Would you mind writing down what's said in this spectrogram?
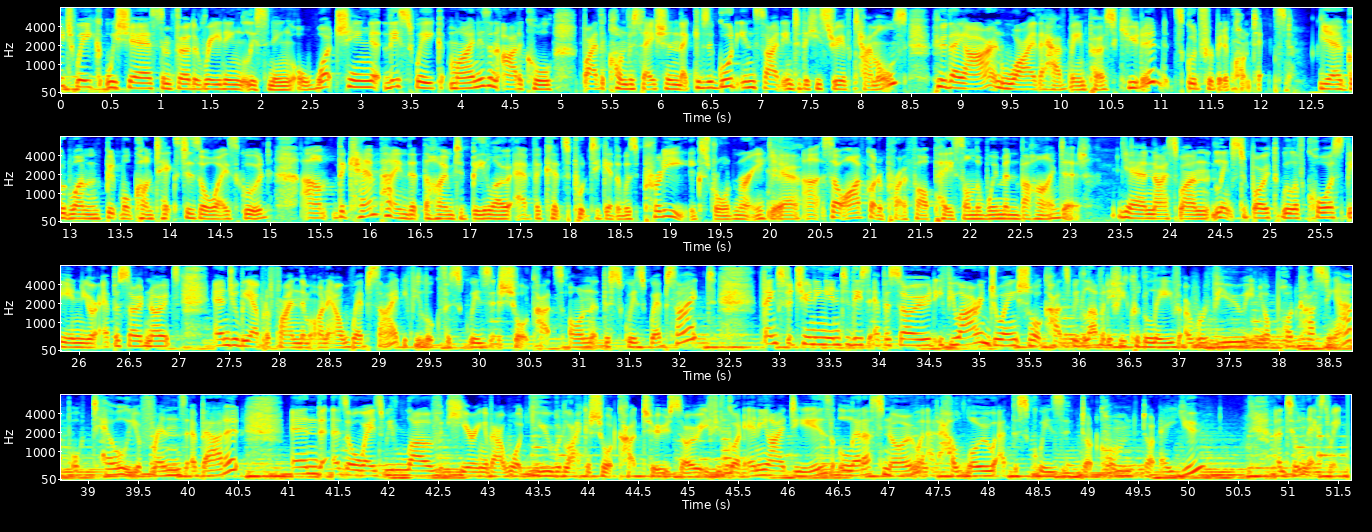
Each week, we share some further reading, listening, or watching. This week, mine is an article by The Conversation that gives a good insight into the history of Tamils, who they are, and why they have been persecuted. It's good for a bit of context. Yeah, good one. A bit more context is always good. Um, the campaign that the Home to Bilo advocates put together was pretty extraordinary. Yeah. Uh, so I've got a profile piece on the women behind it. Yeah, nice one. Links to both will, of course, be in your episode notes, and you'll be able to find them on our website if you look for Squiz Shortcuts on the Squiz website. Thanks for tuning in to this episode. If you are enjoying Shortcuts, we'd love it if you could leave a review in your podcasting app or tell your friends about it. And as always, we love hearing about what you would like a shortcut to. So if you've got any ideas, let us know at hello at thesquiz.com.au. Until next week.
